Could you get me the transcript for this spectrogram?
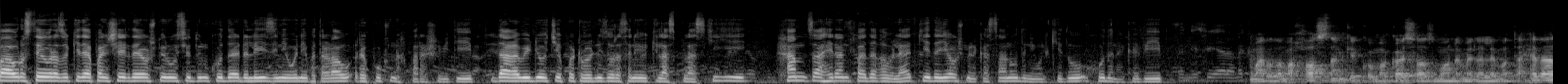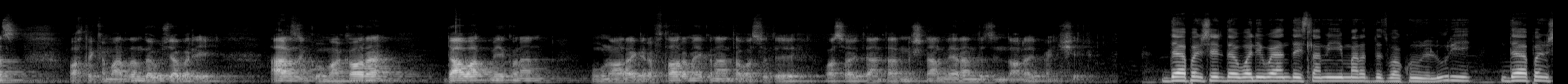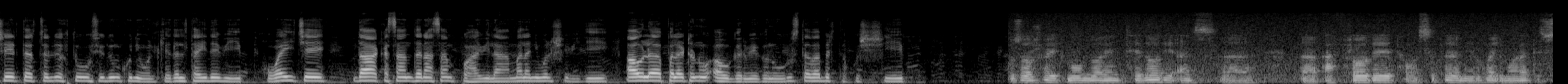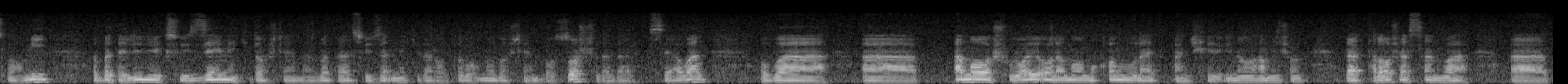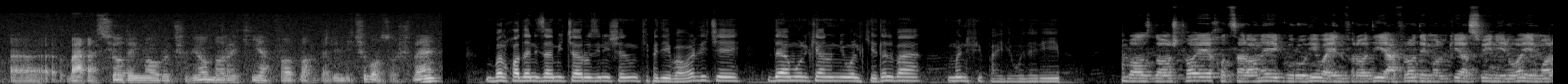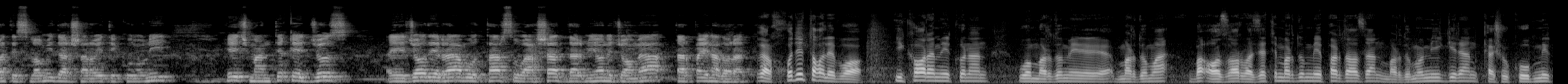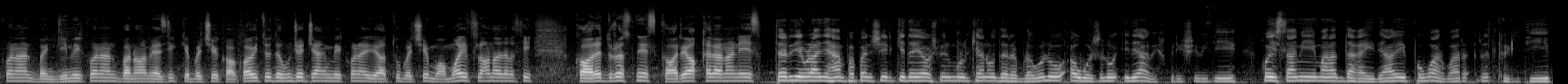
په وروستیو ورځو کې د پنجشیر د یو شمېر اوسېدونکو د ډلې ییزې نیونې په تړاو رپوټونه خپاره شوي دي. دغه ویډیو چې په ټولنیزو رسنیو کې لاس په لاس کېږي هم ظاهراً په دغه ولایت کې د یو شمېر کسانو د نیول کېدو ښودنه کوي. مردم خواستند که کمکهای سازمان ملل متحد است وقتی که مردم در اوجا بری اخذ کمکها را دعوت میکنند اونا را گرفتار میکنند توسط وسایط انترنشنل میرند در زندانهای پنجشیر. د پنجشیر د والي ویاند د اسلامي امارت د ځواکونو له لوري د پنجشیر تر څلوېښتو اوسېدونکو نیول کېدل تاییدوي خو وایي چې دغه کسان د ناسم پوهاوي له امله نیول شوي دي او له پلټنو او ګروېږنو وروسته به بېرته خوشي شي گزارش هایی که ما داریم تعدادی از افراد توسط نیروهای امارت اسلامی به دلیل یک سوی ذهنی که داشتن البته سوی ذهنی که در رابطه با اونا داشتن بازداشت شده در سه اول و اما شورای علما مقام ولایت پنشیر اینا همینشون در تلاش هستند و بررسی ها در این مورد داره که افراد به دلیل چی بازداشت بلخوا د نظامي چارو ځینې شنونکي په دې باور دي چې د ملکیانو نیول کېدل به منفي پایلې ولري. بازداشت های خودسرانه گروهی و انفرادی افراد ملکی از سوی نیروهای امارت اسلامی در شرایط کنونی هیچ منطق جز ایجاد رعب و ترس و وحشت در میان جامعه در پی ندارد. اگر خود طالبا ای کار میکنند و مردم مردم به آزار وضعیت مردم میپردازند مردم میگیرند کش و کوب میکنند بندی میکنند به نام ازی که بچه کاکای تو ده اونجا جنگ میکنه یا تو بچه مامای فلان آدم هستی کار درست نیست کار عاقلانه نیست. تر دې وړاندې هم په پنجشیر کې د یو شمېر ملکیانو د ربړولو او وژلو ادعاوې خپرې شوې دي، خو اسلامي امارت دغه ادعاوې په وار وار رد کړې دي.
